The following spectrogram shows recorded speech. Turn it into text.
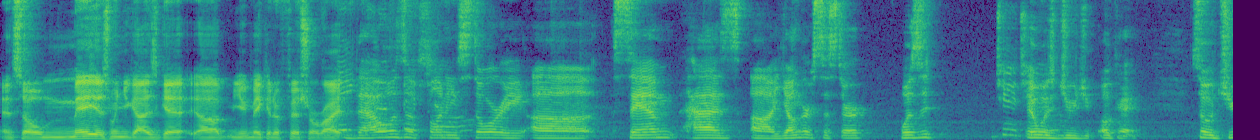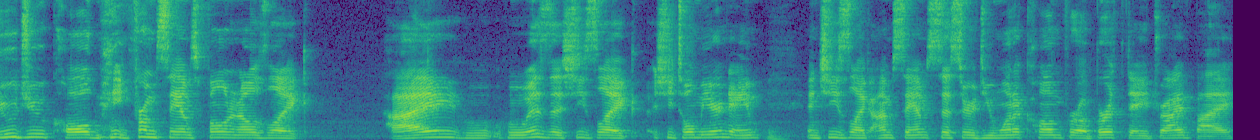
And so May is when you guys get, uh, you make it official, right? That was a funny story. Uh, Sam has a younger sister. Was it? Juju. It was Juju. Okay. So Juju called me from Sam's phone, and I was like, "Hi, who who is this?" She's like, she told me her name, and she's like, "I'm Sam's sister. Do you want to come for a birthday drive by,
